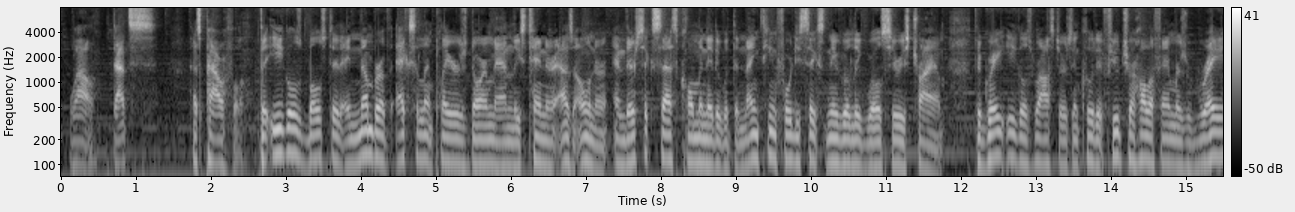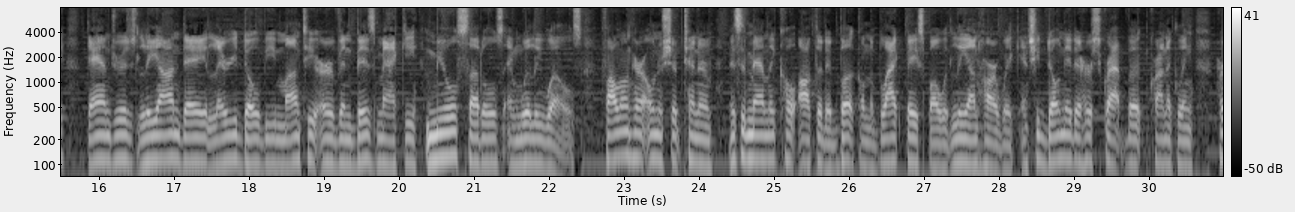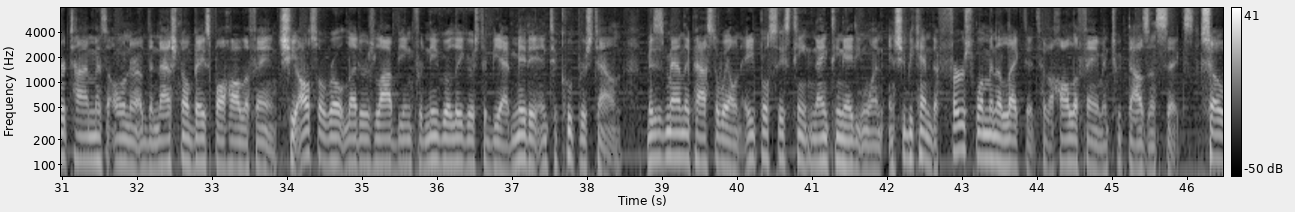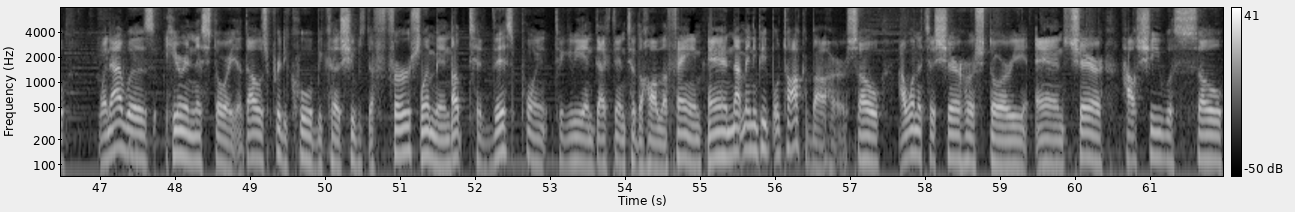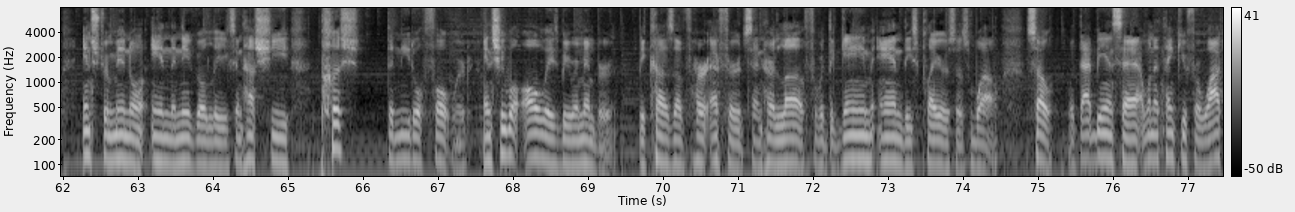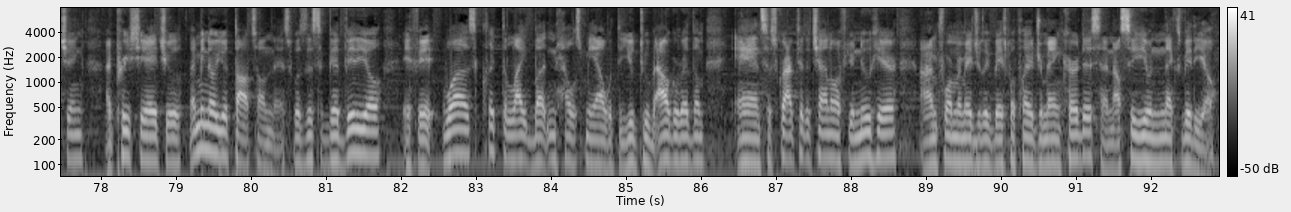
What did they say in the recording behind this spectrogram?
Wow. That's that's powerful. The Eagles boasted a number of excellent players during Manley's tenure as owner, and their success culminated with the 1946 Negro League World Series triumph. The Great Eagles rosters included future Hall of Famers Ray Dandridge, Leon Day, Larry Doby, Monte Irvin, Biz Mackey, Mule Suttles, and Willie Wells. Following her ownership tenure, Mrs. Manley co authored a book on the black baseball with Leon Hardwick, and she donated her scrapbook chronicling her time as owner of the National Baseball Hall of Fame. She also wrote letters lobbying for Negro Leaguers to be admitted into Cooperstown. Mrs. Manley passed away on April 16, 1981, and she became the first woman elected to the Hall of Fame in 2006. So, when I was hearing this story, I thought it was pretty cool because she was the first woman up to this point to be inducted into the Hall of Fame, and not many people talk about her. So I wanted to share her story and share how she was so instrumental in the Negro Leagues and how she pushed the needle forward, and she will always be remembered because of her efforts and her love for the game and these players as well. So, with that being said, I want to thank you for watching. I appreciate you. Let me know your thoughts on this. Was this a good video? If it was, click the like button, helps me out with the YouTube algorithm. And subscribe to the channel if you're new here. I'm former Major League Baseball player Jermaine Curtis, and I'll see you in the next video.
